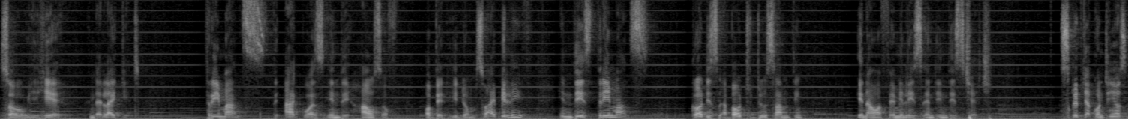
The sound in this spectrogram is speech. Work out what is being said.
So we're here, and I like it. Three months, the ark was in the house of Obed Edom. So I believe in these three months, God is about to do something in our families and in this church. Scripture continues,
